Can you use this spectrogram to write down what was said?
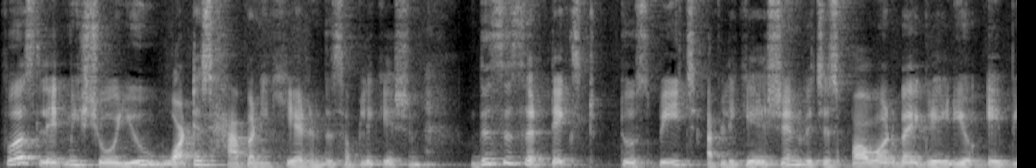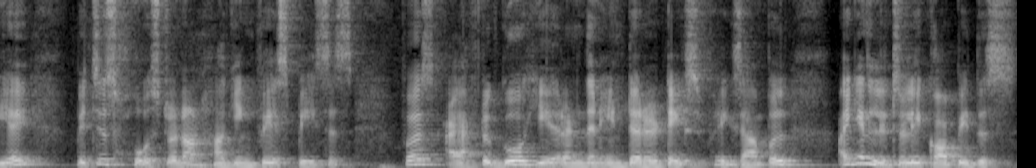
First, let me show you what is happening here in this application. This is a text to speech application, which is powered by Gradio API, which is hosted on Hugging Face Spaces. First, I have to go here and then enter a text. For example, I can literally copy this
